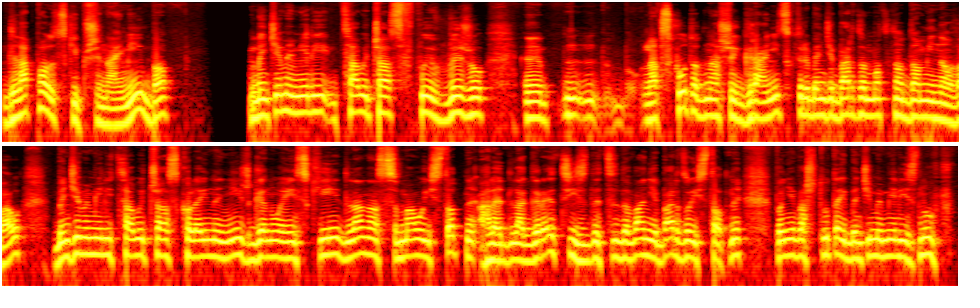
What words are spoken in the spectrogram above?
dla Polski przynajmniej, bo będziemy mieli cały czas wpływ wyżu y, na wschód od naszych granic, który będzie bardzo mocno dominował. Będziemy mieli cały czas kolejny niż genueński, dla nas mało istotny, ale dla Grecji zdecydowanie bardzo istotny, ponieważ tutaj będziemy mieli znów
